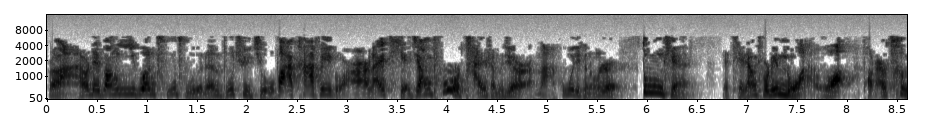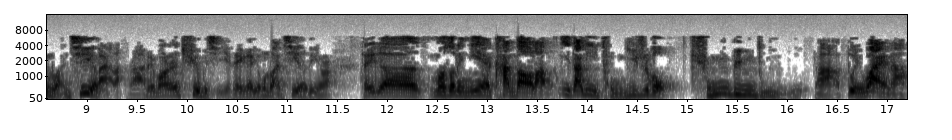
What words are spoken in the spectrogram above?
是吧？说这帮衣冠楚楚的人不去酒吧、咖啡馆，来铁匠铺谈什么劲儿啊？那估计可能是冬天，这铁匠铺里暖和，跑这儿蹭暖气来了，是吧？这帮人去不起这个有暖气的地方。这个墨索里尼也看到了，意大利统一之后，穷兵黩武啊，对外呢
